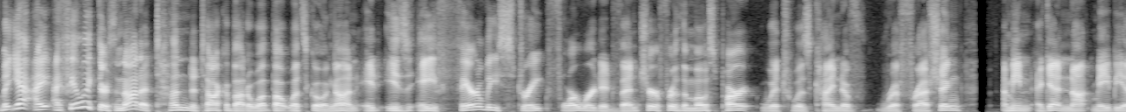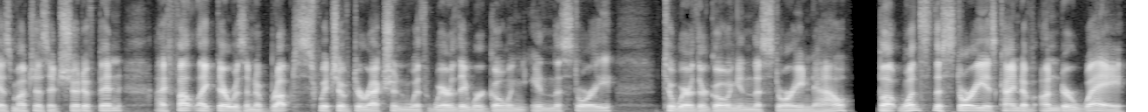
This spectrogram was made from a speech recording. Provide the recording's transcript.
but yeah, I, I feel like there's not a ton to talk about about what's going on. It is a fairly straightforward adventure for the most part, which was kind of refreshing. I mean, again, not maybe as much as it should have been. I felt like there was an abrupt switch of direction with where they were going in the story to where they're going in the story now. But once the story is kind of underway,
